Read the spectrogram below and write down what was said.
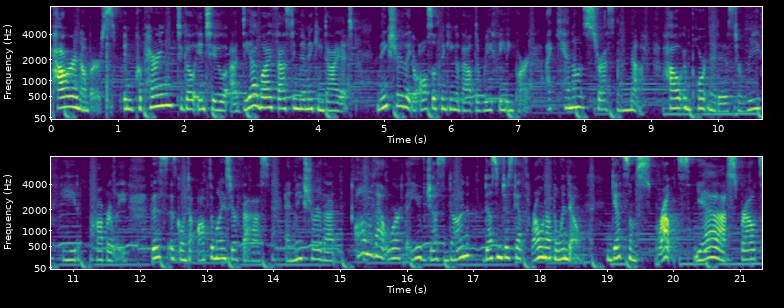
Power in numbers. In preparing to go into a DIY fasting mimicking diet, make sure that you're also thinking about the refeeding part. I cannot stress enough how important it is to refeed properly. This is going to optimize your fast and make sure that all of that work that you've just done doesn't just get thrown out the window. Get some sprouts. Yeah, sprouts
